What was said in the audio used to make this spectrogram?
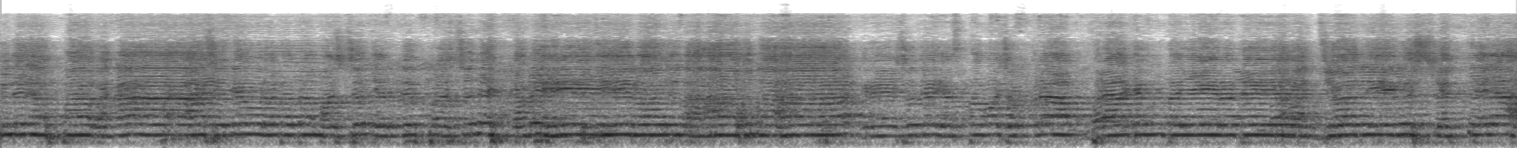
శ్రీరన్నాగశ్చుదయ పావకా సుజౌరతమశ్చుతిర్విప్రశ్చుతిః కవిః అగ్రే సుజయస్తవ శుక్ర భ్రాజంతయేరతే జ్యోతిర్విశ్వత్యయః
